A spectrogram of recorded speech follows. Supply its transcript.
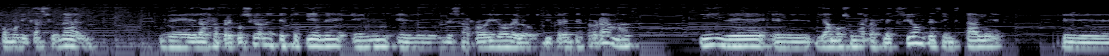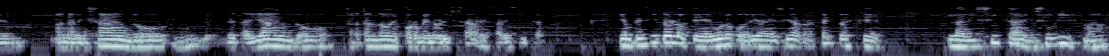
comunicacional, de las repercusiones que esto tiene en el desarrollo de los diferentes programas y de, eh, digamos, una reflexión que se instale eh, analizando, detallando, tratando de pormenorizar esta visita. Y en principio lo que uno podría decir al respecto es que la visita en sí misma,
